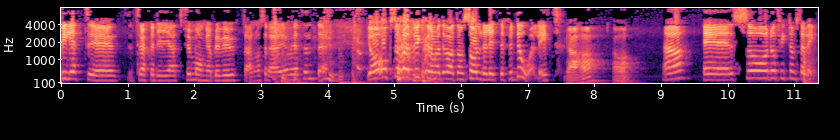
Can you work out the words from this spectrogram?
biljetttragedi, att för många blev utan och sådär. Jag vet inte. Jag har också hört rykten om att det var att de sålde lite för dåligt. Jaha, ja. Ja. Eh, så då fick de ställa in.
